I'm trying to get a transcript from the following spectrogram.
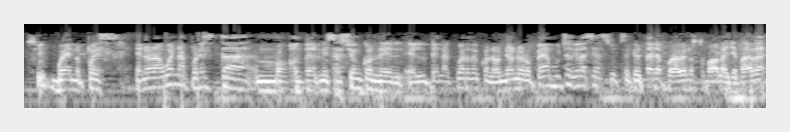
Sí, bueno, pues enhorabuena por esta modernización con el, el, del acuerdo con la Unión Europea. Muchas gracias, subsecretaria, por habernos tomado la llamada.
